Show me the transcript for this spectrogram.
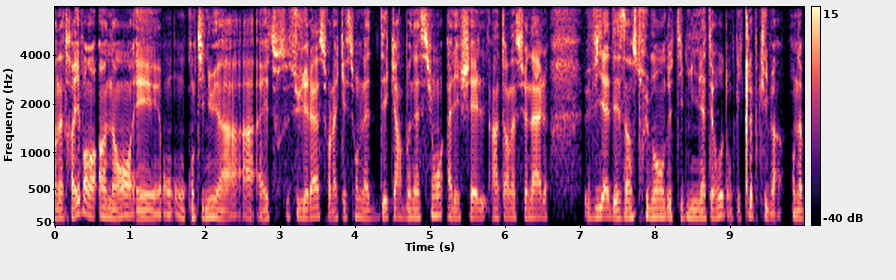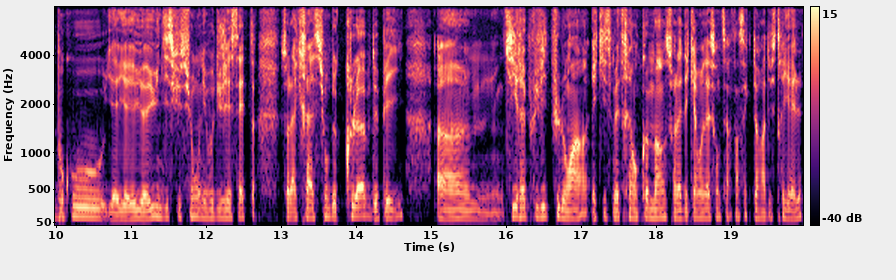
On a travaillé pendant un an et on, on continue à, être sur ce sujet-là, sur la question de la décarbonation à l'échelle internationale via des instruments de type multilatéraux, donc les clubs climat. On a beaucoup, il y a, eu une discussion au niveau du G7 sur la création de clubs de pays euh, qui iraient plus vite, plus loin et qui se mettraient en commun sur la décarbonation de certains secteurs industriels.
